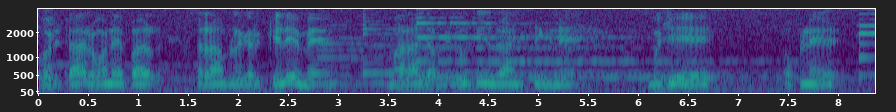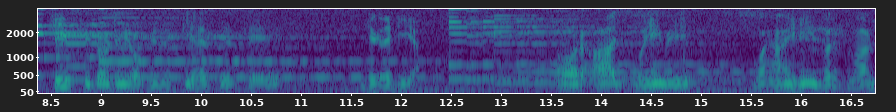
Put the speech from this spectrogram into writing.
और रिटायर होने पर रामनगर किले में महाराजा विभूति नारायण सिंह ने मुझे अपने चीफ सिक्योरिटी ऑफिसर की हैसियत से जगह दिया। और आज वहीं भी, वहाँ ही वर्तमान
